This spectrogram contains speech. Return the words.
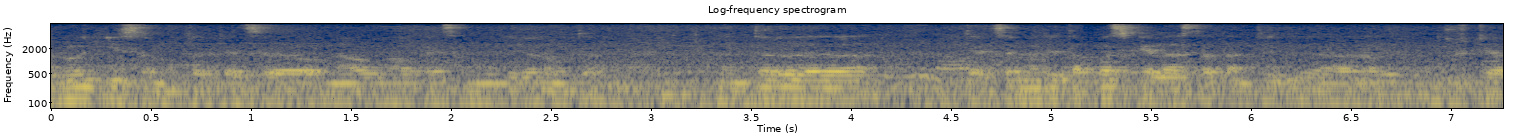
अनोळखी इसम होता. त्याचं नाव नाव काय सांगितलेलं नव्हतं. नंतर त्याच्यामध्ये म्हणजे तपास केला असता तांत्रिक दृष्ट्या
